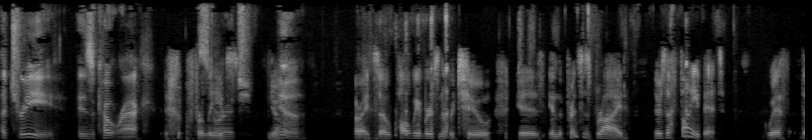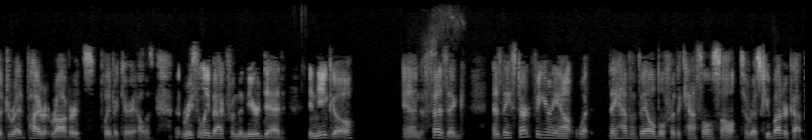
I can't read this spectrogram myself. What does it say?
A tree is a coat rack for leaves. Storage. Yeah. Yeah. All right, so Paul Weimer's number two is in The Princess Bride. There's a funny bit with the Dread Pirate Roberts, played by Cary Elwes, recently back from the near dead Inigo and Fezzik, as they start figuring out what they have available for the castle assault to rescue Buttercup.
